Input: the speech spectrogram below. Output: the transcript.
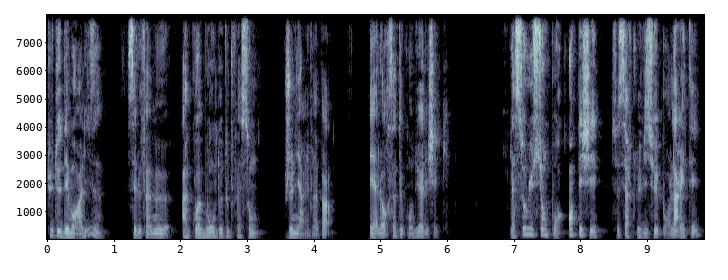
tu te démoralises, c'est le fameux à quoi bon? de toute façon je n'y arriverai pas, et alors ça te conduit à l'échec. La solution pour empêcher ce cercle vicieux et pour l'arrêter,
